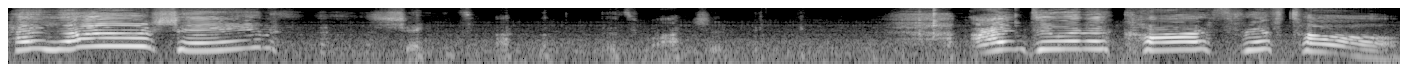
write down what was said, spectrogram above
Hello, Shane. Shane's watching. I'm doing a car thrift haul.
